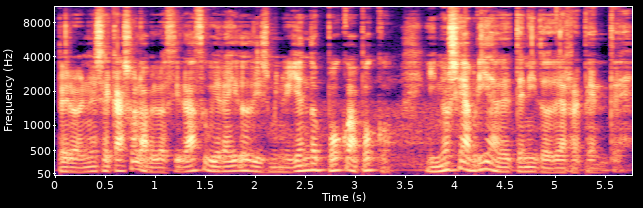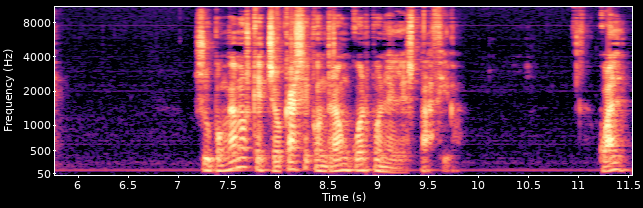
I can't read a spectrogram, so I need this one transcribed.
pero en ese caso la velocidad hubiera ido disminuyendo poco a poco y no se habría detenido de repente. Supongamos que chocase contra un cuerpo en el espacio. ¿Cuál?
